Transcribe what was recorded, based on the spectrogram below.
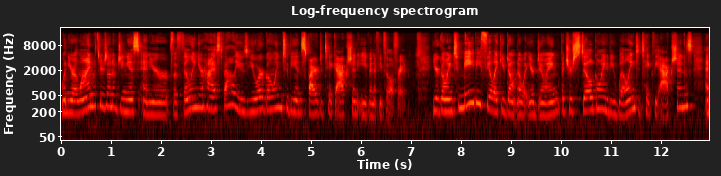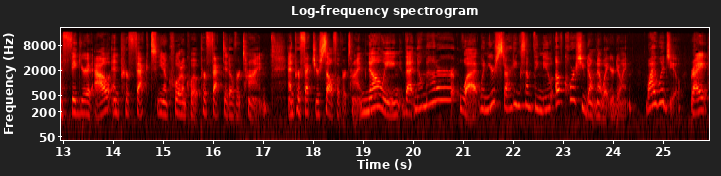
When you're aligned with your zone of genius and you're fulfilling your highest values, you are going to be inspired to take action even if you feel afraid. You're going to maybe feel like you don't know what you're doing, but you're still going to be willing to take the actions and figure it out and perfect, you know, quote unquote, perfect it over time and perfect yourself over time, knowing that no matter what, when you're starting something new, of course you don't know what you're doing. Why would you, right?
